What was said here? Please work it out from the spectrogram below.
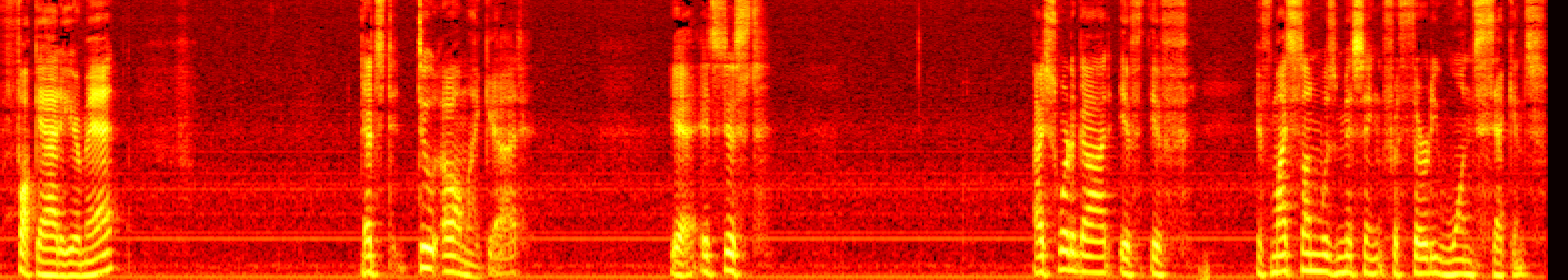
fuck out of here, man. That's dude. Oh my god. Yeah, it's just. I swear to God, if if if my son was missing for 31 seconds,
